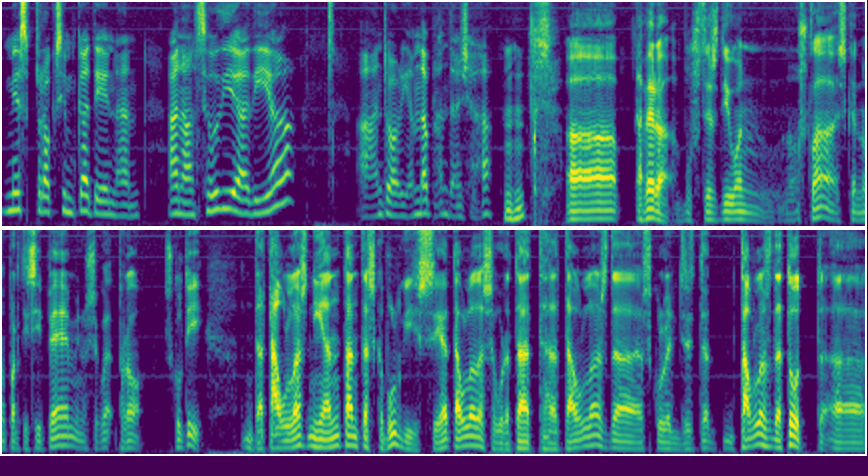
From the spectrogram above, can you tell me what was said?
més pròxim que tenen en el seu dia a dia, ens ho hauríem de plantejar. Uh -huh. uh, a veure, vostès diuen, no, esclar, és que no participem i no sé què, però, escolti, de taules n'hi han tantes que vulguis, eh? taula de seguretat, eh, taules d'escolarització, taules de tot. Uh,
